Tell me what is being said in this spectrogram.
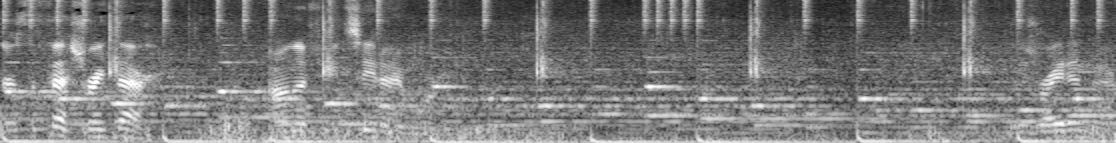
There's the fish right there. I don't know if you can see it anymore. He's right in there.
